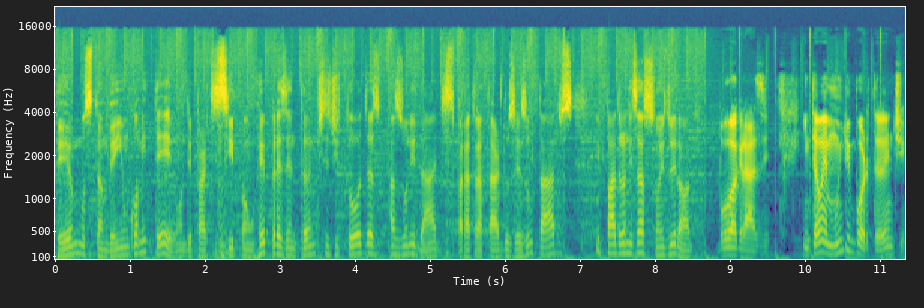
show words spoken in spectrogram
Temos também um comitê onde participam representantes de todas as unidades para tratar dos resultados e padronizações do IROG. Boa, Grazi. Então é muito importante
